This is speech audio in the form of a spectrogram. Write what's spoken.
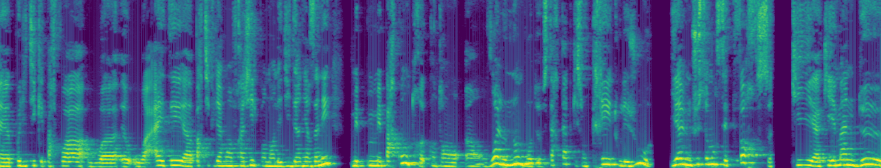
euh, politique est parfois ou, ou, a été particulièrement fragile pendant les dix dernières années. Mais, mais par contre, quand on, on, voit le nombre de startups qui sont créées tous les jours, il y a une, justement cette force qui, qui émane de,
